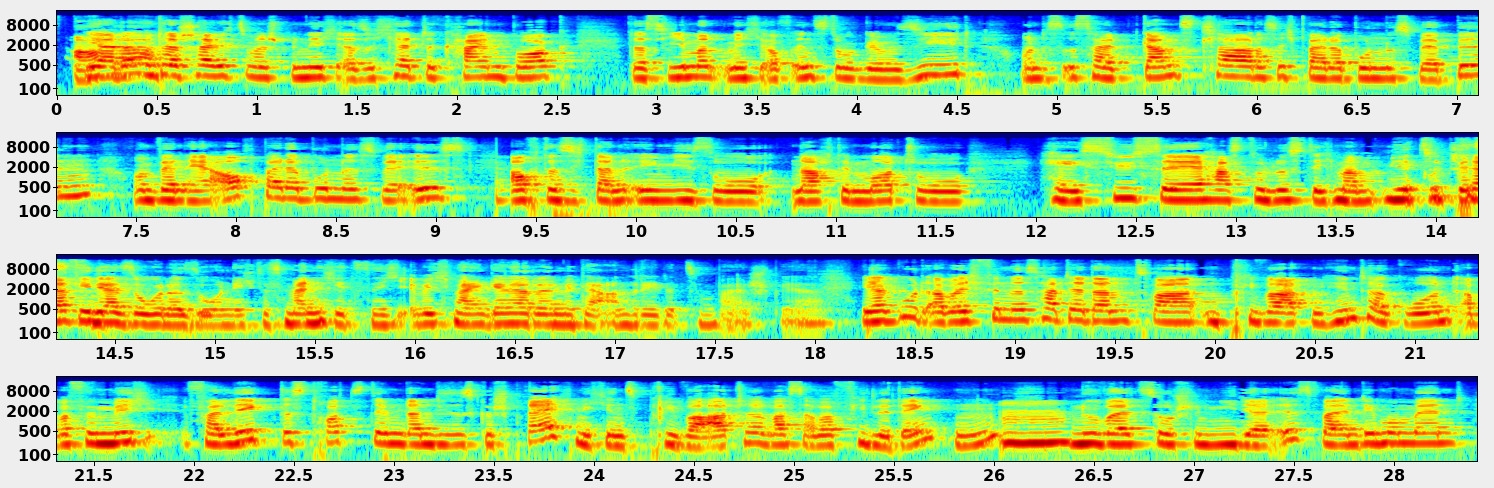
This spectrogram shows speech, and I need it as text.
Aber Ja, da unterscheide ich zum Beispiel nicht. Also ich hätte keinen Bock, dass jemand mich auf Instagram sieht und es ist halt ganz klar, dass ich bei der Bundeswehr bin und wenn er auch bei der Bundeswehr ist, auch dass ich dann irgendwie so nach dem Motto, hey Süße, hast du Lust, dich mal mit mir zu Gut, das treffen? geht ja so oder so nicht. Das meine ich jetzt nicht. Aber ich meine generell mit der Anrede zum Beispiel. Ja gut, aber ich finde, es hat ja dann zwar einen privaten Hintergrund, aber für mich verlegt es trotzdem dann dieses Gespräch nicht ins Private, was aber viele denken, nur weil es Social Media ist, weil in dem Moment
